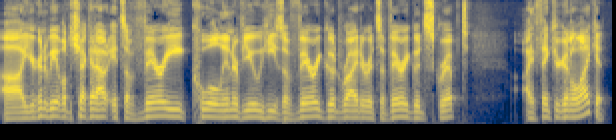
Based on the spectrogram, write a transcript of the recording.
Uh, you're going to be able to check it out. It's a very cool interview. He's a very good writer, it's a very good script. I think you're going to like it.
